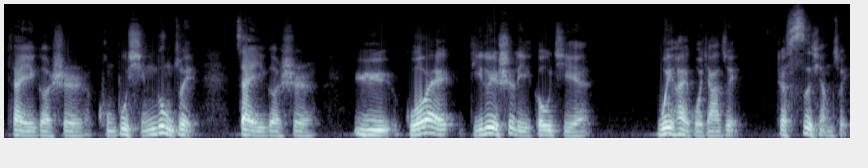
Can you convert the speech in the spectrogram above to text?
再一个是恐怖行动罪，再一个是与国外敌对势力勾结，危害国家罪，这四项罪。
